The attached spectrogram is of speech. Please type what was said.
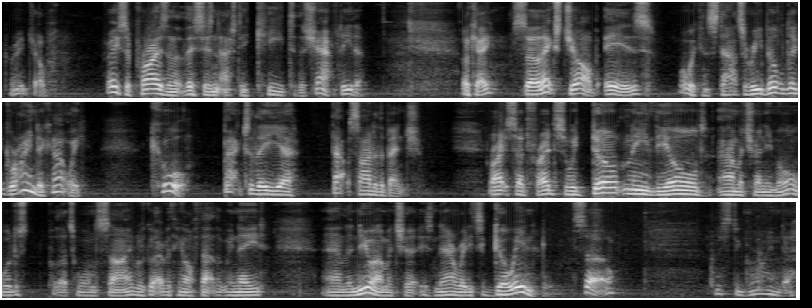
Great job. Very surprising that this isn't actually keyed to the shaft either. Okay, so the next job is, well, we can start to rebuild the grinder, can't we? Cool. Back to the uh, that side of the bench. Right, said Fred, so we don't need the old armature anymore. We'll just put that to one side. We've got everything off that that we need. And the new armature is now ready to go in. So, Mr. Grinder,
